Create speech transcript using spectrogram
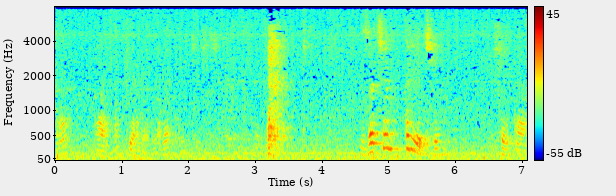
Петра, а первая глава, третий Затем третья черта.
